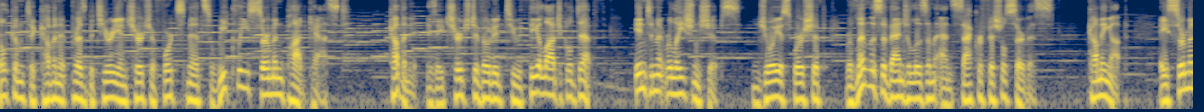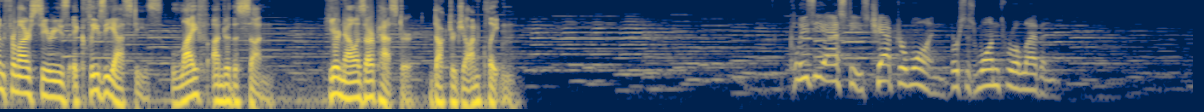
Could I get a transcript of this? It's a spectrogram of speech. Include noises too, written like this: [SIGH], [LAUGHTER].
Welcome to Covenant Presbyterian Church of Fort Smith's weekly sermon podcast. Covenant is a church devoted to theological depth, intimate relationships, joyous worship, relentless evangelism, and sacrificial service. Coming up, a sermon from our series Ecclesiastes Life Under the Sun. Here now is our pastor, Dr. John Clayton. Ecclesiastes chapter 1, verses 1 through 11.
